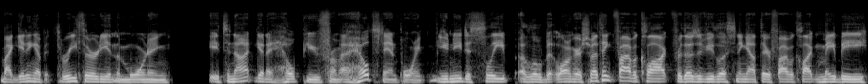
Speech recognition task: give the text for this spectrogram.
by getting up at 3:30 in the morning, it's not going to help you from a health standpoint. You need to sleep a little bit longer. So I think five o'clock for those of you listening out there, five o'clock may be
